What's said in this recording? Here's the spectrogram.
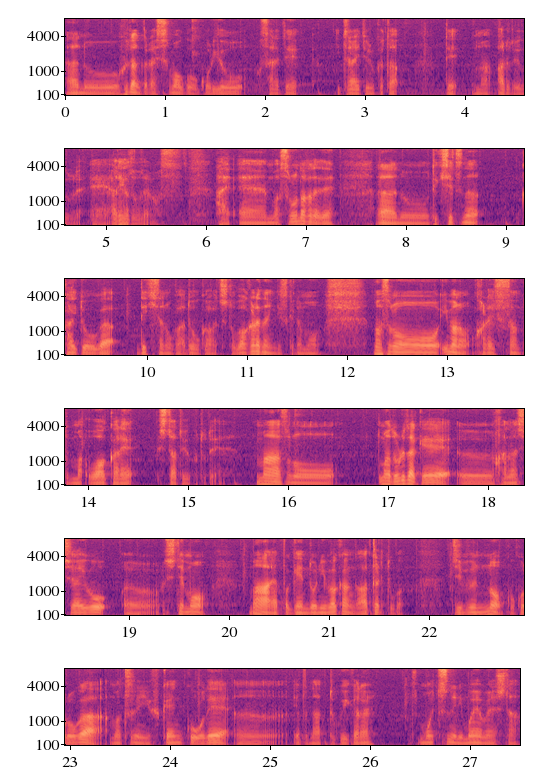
あのー、普段から質問箱をご利用されていただいている方で、まあ、あるということで、えー、ありがとうございます。はい、えー、まあ、その中でね、あの、適切な回答ができたのかどうかはちょっとわからないんですけども、まあ、その、今の彼氏さんと、まお別れしたということで、まあ、その、まあ、どれだけ、うん、話し合いを、うん、しても、まあ、やっぱ言動に違和感があったりとか、自分の心が、まあ、常に不健康で、うん、やっぱ納得いかない、もう常にもやもやした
